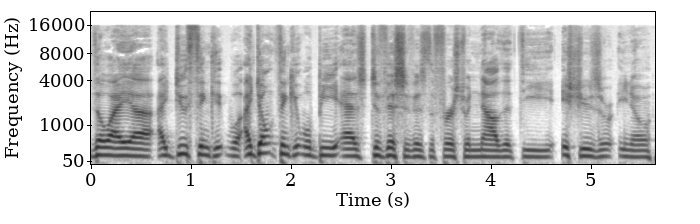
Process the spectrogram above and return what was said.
Though I uh, I do think it will. I don't think it will be as divisive as the first one. Now that the issues are you know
